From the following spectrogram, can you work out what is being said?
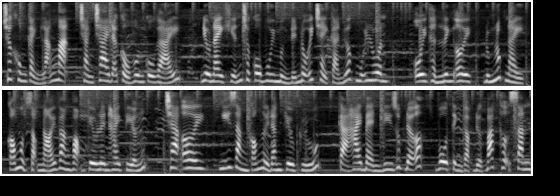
Trước khung cảnh lãng mạn, chàng trai đã cầu hôn cô gái. Điều này khiến cho cô vui mừng đến nỗi chảy cả nước mũi luôn. Ôi thần linh ơi, đúng lúc này, có một giọng nói vang vọng kêu lên hai tiếng. Cha ơi, nghĩ rằng có người đang kêu cứu. Cả hai bèn đi giúp đỡ, vô tình gặp được bác thợ săn.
